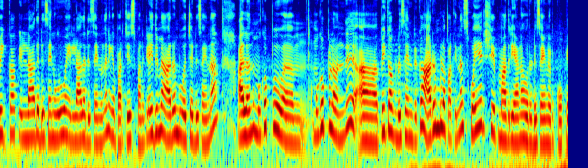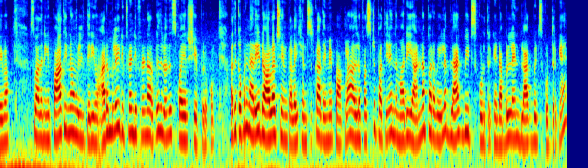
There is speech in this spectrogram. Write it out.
பீகாக் இல்லாத டிசைன் உருவம் இல்லாத டிசைன் வந்து நீங்கள் பர்ச்சேஸ் பண்ணிக்கலாம். இதுவுமே அரும்பு வச்ச டிசைன் தான். அதில் வந்து முகப்பு முகப்பில் வந்து பீகாக் டிசைன் இருக்குது அரும்பில் பார்த்தீங்கன்னா ஸ்கொயர் ஷேப் மாதிரியான ஒரு டிசைன் இருக்கும் ஓகேவா ஸோ அதை நீங்கள் பார்த்தீங்கன்னா உங்களுக்கு தெரியும். அரும்புலேயே டிஃப்ரெண்ட் டிஃப்ரெண்ட்டாக இருக்கும். இதில் வந்து ஸ்கொயர் ஷேப் இருக்கும். அதுக்கப்புறம் நிறைய டாலர் செயின் கலெக்ஷன்ஸ் இருக்குது அதையுமே பார்க்கலாம். அதில் ஃபஸ்ட்டு பார்த்தீங்கன்னா இந்த மாதிரி அன்னப்பறவையில் பிளாக் பீட்ஸ் கொடுத்துருக்கேன். டபுள் லைன் பிளாக் பீட்ஸ் கொடுத்துருக்கேன்.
